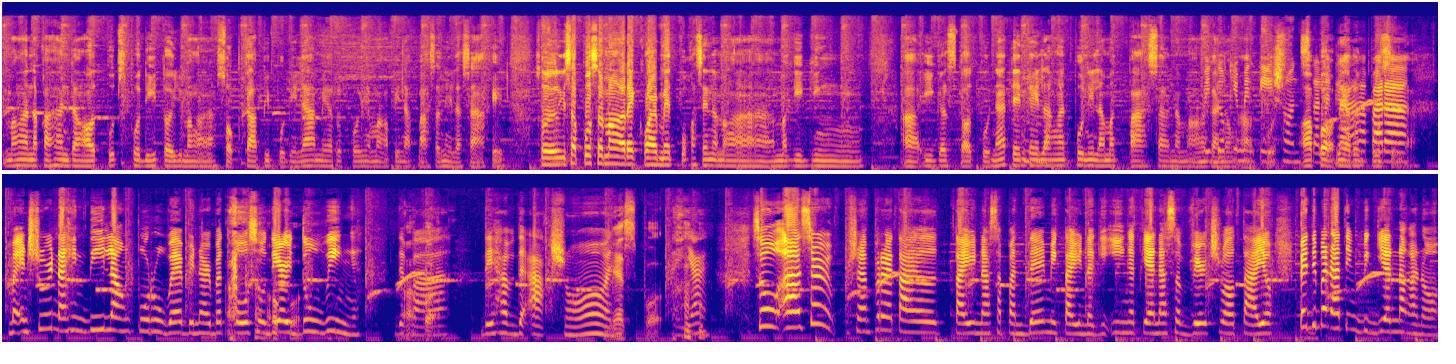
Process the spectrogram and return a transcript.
mga nakahandang outputs po dito, yung mga soft copy po nila, meron po yung mga pinapasa nila sa akin. So, isa po sa mga requirement po kasi ng mga magiging ah, Eagle Scout po natin, Mhm. kailangan po nila magpasa ng mga May ganong documentations outputs. Opo, talaga meron po para sila. ma-ensure na hindi lang puro webinar but also they are Opo. doing, 'di ba? They have the action. Yes po. Ayan. So, ah sir, syempre tayo, tayo nasa pandemic, tayo nag-iingat, kaya nasa virtual tayo. Pwede ba nating bigyan ng ano,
